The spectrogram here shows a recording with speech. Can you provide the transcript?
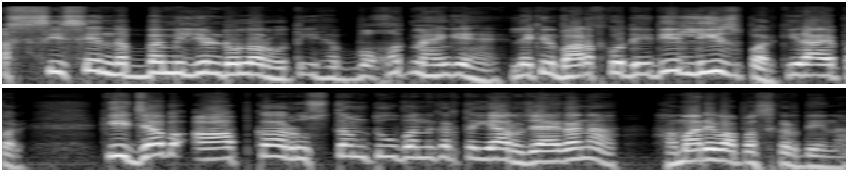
80 से 90 मिलियन डॉलर होती है, बहुत महँगे हैं। लेकिन भारत को दे दिए लीज पर, किराए पर, कि जब आपका रुस्तम टू बनकर तैयार हो जाएगा ना, हमारे वापस कर देना।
